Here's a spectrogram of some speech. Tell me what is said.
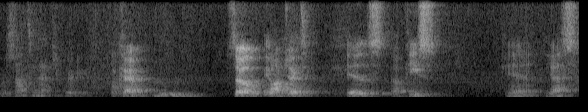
or something that's wicked? Okay. Ooh. So the object is a peace. Yeah, yes.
